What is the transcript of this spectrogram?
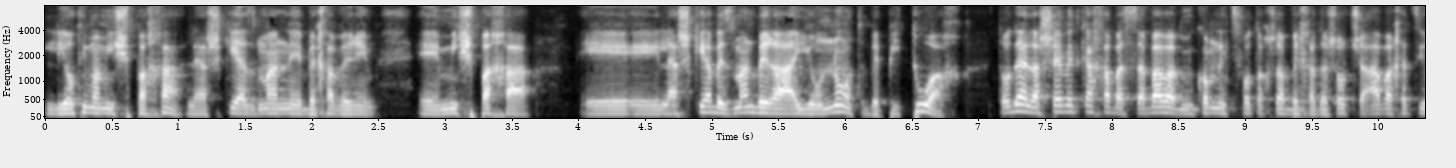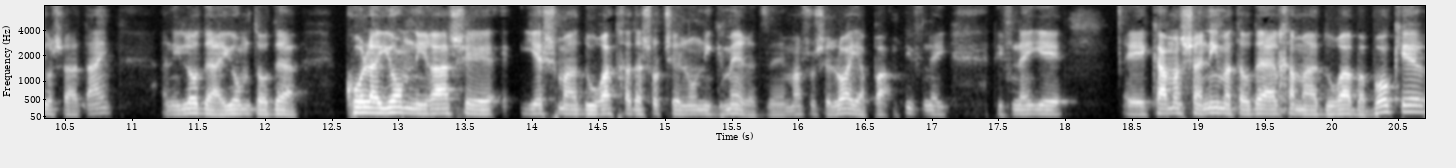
להיות עם המשפחה, להשקיע זמן אה, בחברים, משפחה, להשקיע בזמן ברעיונות, בפיתוח, אתה יודע, לשבת ככה בסבבה במקום לצפות עכשיו בחדשות שעה וחצי או שעתיים, אני לא יודע, היום אתה יודע, כל היום נראה שיש מהדורת חדשות שלא נגמרת, זה משהו שלא היה פעם לפני, לפני אה, כמה שנים אתה יודע, היה לך מהדורה בבוקר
